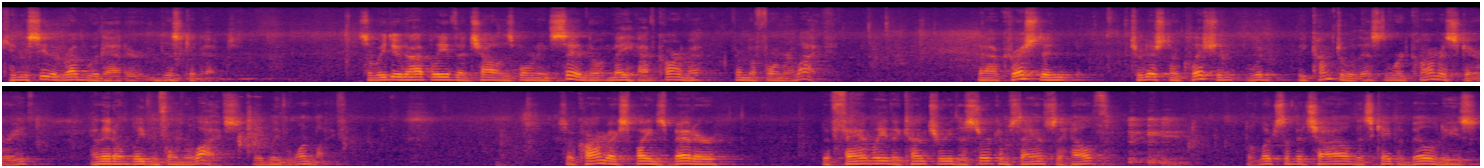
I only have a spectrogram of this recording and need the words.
Can you see the rub with that or disconnect? So we do not believe that a child is born in sin, though it may have karma from a former life. Now, Christian, traditional Christian, wouldn't be comfortable with this. The word karma is scary, and they don't believe in former lives. They believe in one life. So karma explains better the family, the country, the circumstance, the health, the looks of a child, its capabilities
